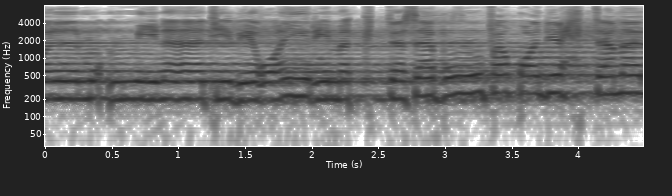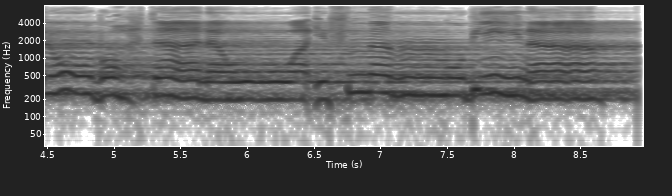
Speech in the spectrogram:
والمؤمنات بغير ما اكتسبوا فقد احتملوا بهتانا وإثما مبينا.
